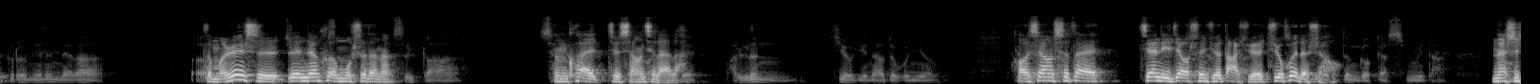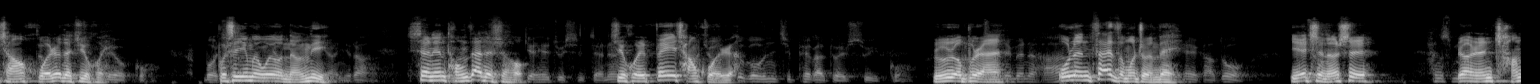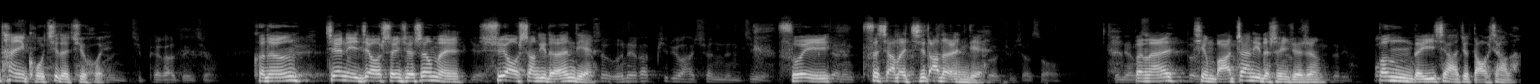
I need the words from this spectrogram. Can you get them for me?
怎么认识任真赫牧师的呢？很快就想起来了。好像是在监理教神学大学聚会的时候。那是场火热的聚会。不是因为我有能力。圣灵同在的时候聚会非常火热。如若不然无论再怎么准备也只能是让人长叹一口气的聚会。可能监理教神学生们需要上帝的恩典所以赐下了极大的恩典。本来挺拔站立的神学生嘣的一下就倒下了。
